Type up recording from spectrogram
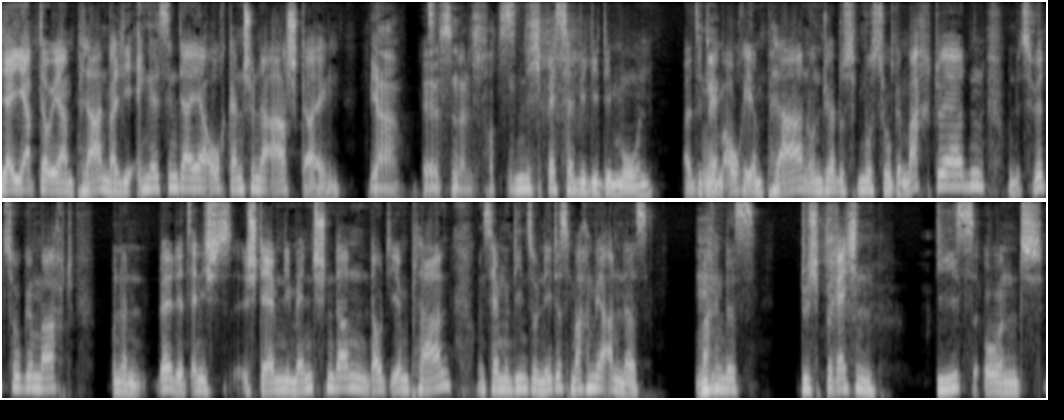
ja, ihr habt da euren Plan, weil die Engel sind da ja auch ganz schöne Arschgeigen. ja, das sind alles sind Fotzen. nicht besser wie die Dämonen. Also die Nee. haben auch ihren Plan und ja, das muss so gemacht werden und es wird so gemacht. Und dann, ne, letztendlich sterben die Menschen dann laut ihrem Plan und Sam und Dean so, nee, das machen wir anders. Mhm. Machen das, durchbrechen dies und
